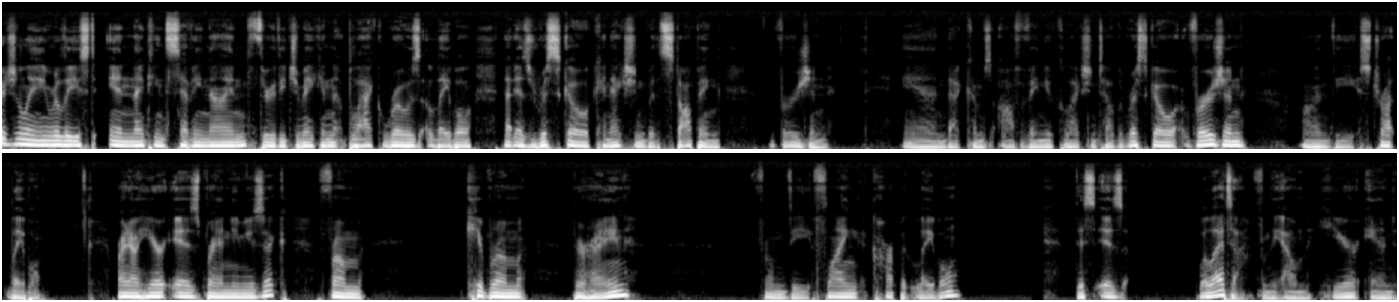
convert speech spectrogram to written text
Originally released in 1979 through the Jamaican Black Rose label. That is Risco Connection with Stopping version. And that comes off of a new collection titled the Risco version on the Strut label. Right now, here is brand new music from Kibrom Birhane from the Flying Carpet label. This is Weleta from the album Here and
